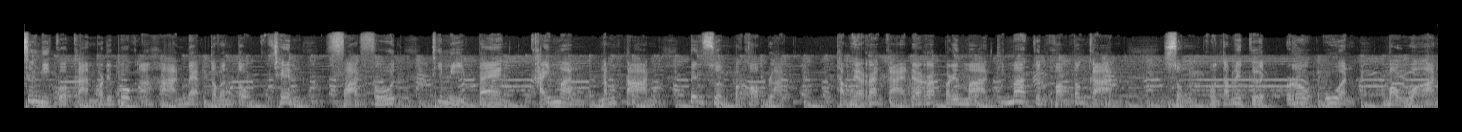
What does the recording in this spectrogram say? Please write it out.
ซึ่งดีกว่าการบริโภคอาหารแบบตะวันตก เช่นฟาสต์ฟู้ดที่มีแป้ง ไขมัน น้ำตาล เป็นส่วนประกอบหลักทำให้ร่างกายได้รับปริมาณที่มากเกินความต้องการ ส่งผลทำให้เกิดโรคอ้วน เบาหวาน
